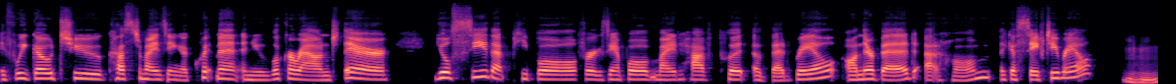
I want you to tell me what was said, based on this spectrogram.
If we go to customizing equipment and you look around there, you'll see that people, for example, might have put a bed rail on their bed at home, like a safety rail. hmm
